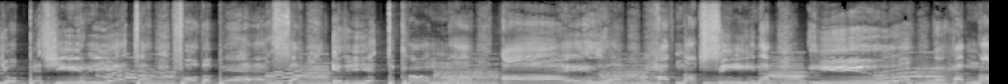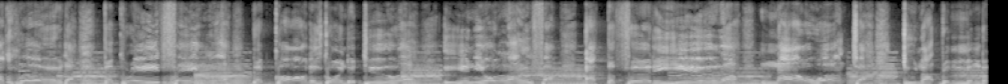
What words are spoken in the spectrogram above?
your best year yet, for the best is yet to come. I have not seen, you have not heard the great thing that God is going to do in your life at the 30 year. Now what? Do not remember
